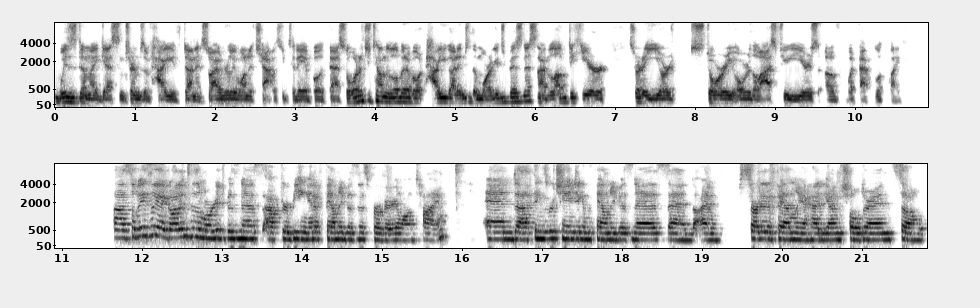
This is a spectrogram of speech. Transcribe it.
wisdom, I guess, in terms of how you've done it. So I really want to chat with you today about that. So why don't you tell me a little bit about how you got into the mortgage business? And I'd love to hear sort of your story over the last few years of what that looked like. Uh, so basically, I got into the mortgage business after being in a family business for a very long time. And uh, things were changing in the family business, and I started a family. I had young children. So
